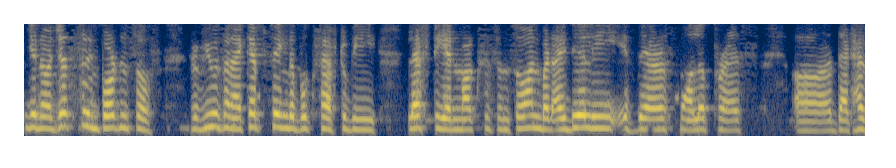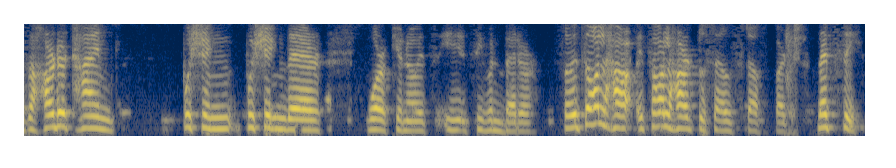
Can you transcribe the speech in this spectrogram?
you know, just the importance of reviews, and I kept saying the books have to be lefty and Marxist and so on. But ideally, if they are a smaller press uh, that has a harder time pushing pushing their work, you know, it's it's even better. So it's all hard. It's all hard to sell stuff, but let's see.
